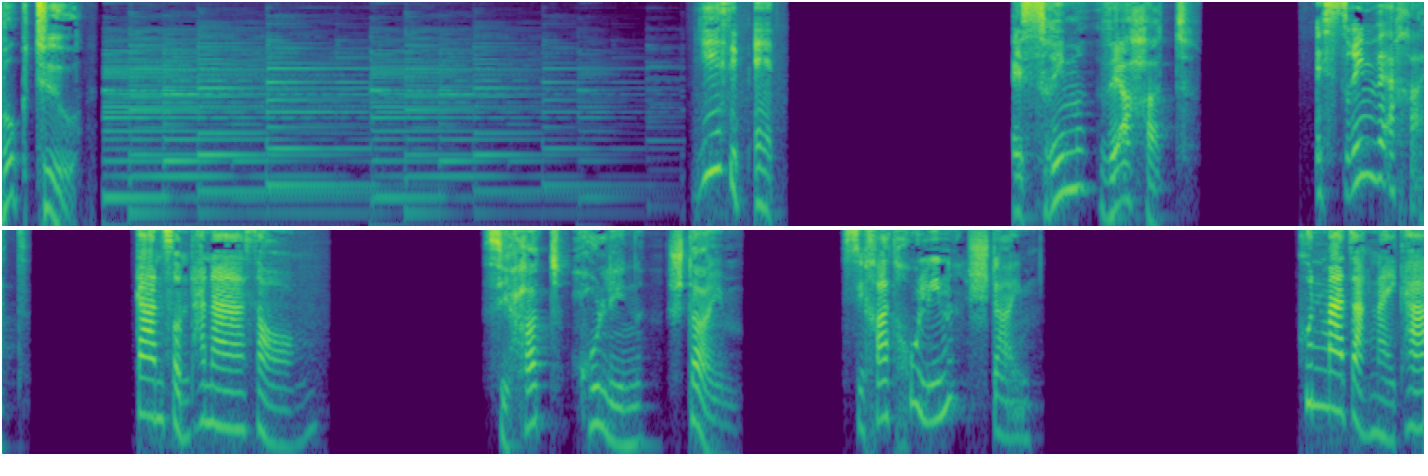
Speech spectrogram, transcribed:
book two ยี่สิบเอ็ด עשרים ואחת עשרים ואחת การสนทนาสองשיחת חולין שתיים שיחת חולין שתייםคุณมาจากไหนคะ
